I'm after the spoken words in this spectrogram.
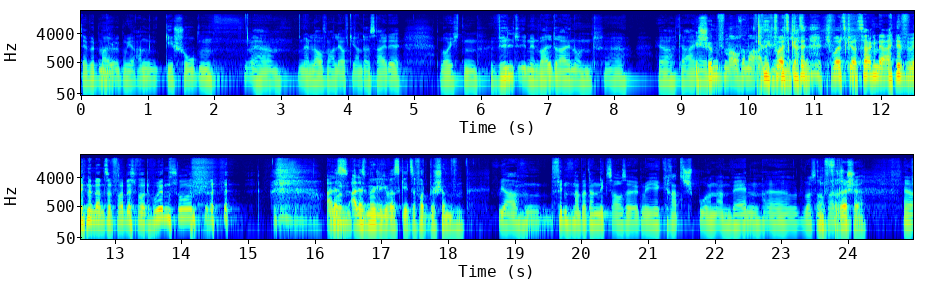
der wird mal ja. irgendwie angeschoben. Ähm, und dann laufen alle auf die andere Seite leuchten wild in den Wald rein und äh, ja, der eine. Beschimpfen auch immer alle. ich wollte es gerade sagen, der eine verwendet dann sofort das Wort Hurensohn. alles, alles Mögliche, was geht, sofort beschimpfen. Ja, finden aber dann nichts außer irgendwelche Kratzspuren am Van. Äh, was und Frösche. Ja,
